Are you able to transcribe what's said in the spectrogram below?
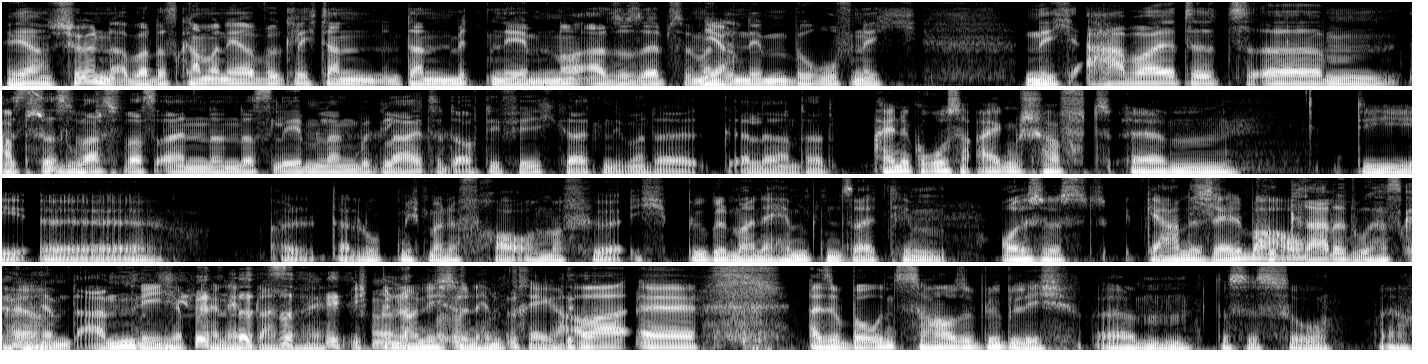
Ja, schön, aber das kann man ja wirklich dann, dann mitnehmen. Ne? Also selbst wenn man Ja. in dem Beruf nicht, nicht arbeitet, ähm, ist das was, was einen dann das Leben lang begleitet, auch die Fähigkeiten, die man da erlernt hat. Eine große Eigenschaft, ähm, die, äh, da lobt mich meine Frau auch mal für, ich bügel meine Hemden seitdem äußerst gerne selber Guck auch. gerade, du hast kein Ja. Hemd an. Nee, ich habe kein Hemd an. Ich bin auch nicht so ein Hemdträger. Aber äh, also bei uns zu Hause bügel ich. Ähm, das ist so, ja,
